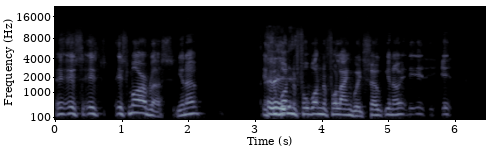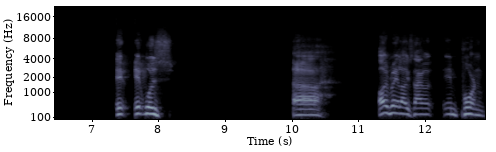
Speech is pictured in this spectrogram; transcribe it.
it's, it's, it's marvelous, you know? It's a wonderful, wonderful language. So, you know, it, it, it, it, it was uh, I realized how important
